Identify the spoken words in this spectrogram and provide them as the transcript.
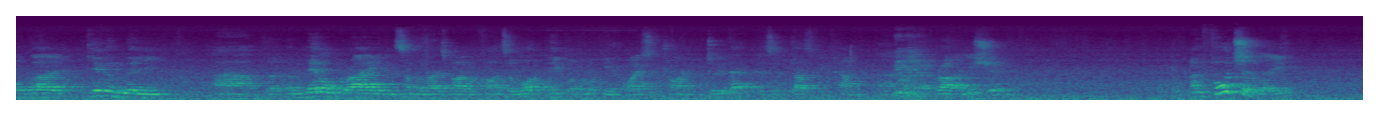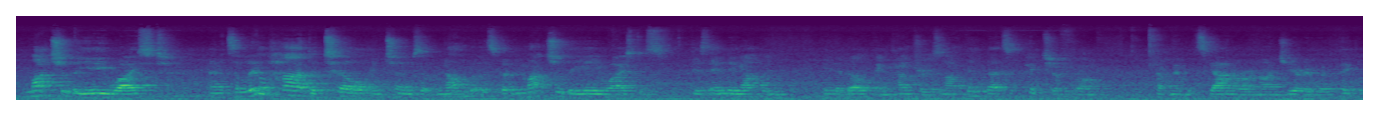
although given the, uh, the, the metal grade in some of those mobile phones, a lot of people ways of trying to do that as it does become uh, a growing issue. Unfortunately, much of the e-waste, and it's a little hard to tell in terms of numbers, but much of the e-waste is, is ending up in, in developing countries. And I think that's a picture from, I can't remember, it's Ghana or Nigeria, where people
